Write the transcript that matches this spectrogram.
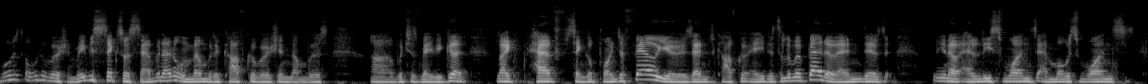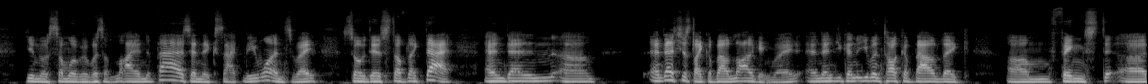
what was the older version? Maybe six or seven? I don't remember the Kafka version numbers uh, which is maybe good. Like have single points of failures and Kafka 8 is a little bit better. And there's you know at least once at most once you know some of it was a lie in the past and exactly once right? So there's stuff like that. And then um, and that's just like about logging right? And then you can even talk about like um, things uh,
